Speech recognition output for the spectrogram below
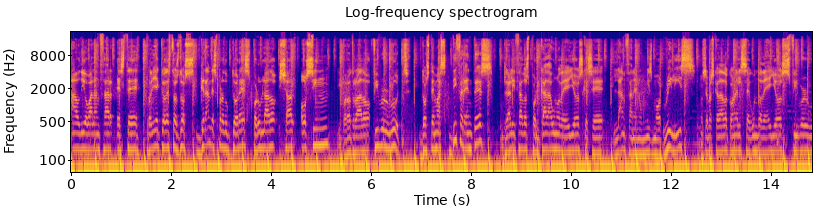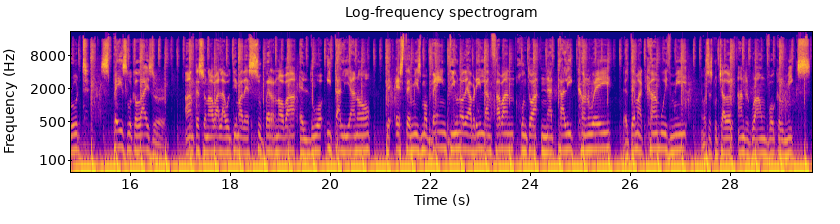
Audio va a lanzar este proyecto de estos dos grandes productores. Por un lado, Charles Osin y por otro lado, Fever Root. Dos temas diferentes realizados por cada uno de ellos que se lanzan en un mismo release. Nos hemos quedado con el segundo de ellos, Fever Root Space Localizer. Antes sonaba la última de Supernova, el dúo italiano de este mismo 21 de abril lanzaban junto a Natalie Conway el tema Come With Me. Hemos escuchado el Underground Vocal Mix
